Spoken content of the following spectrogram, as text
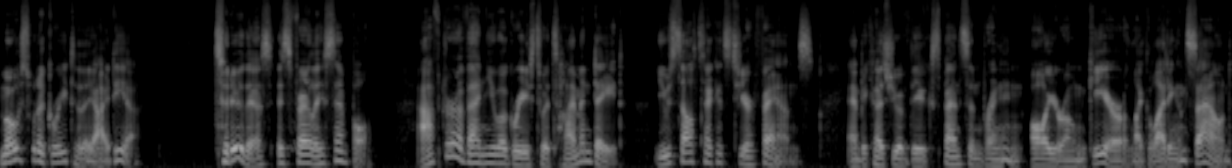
most would agree to the idea. To do this is fairly simple. After a venue agrees to a time and date, you sell tickets to your fans, and because you have the expense in bringing all your own gear, like lighting and sound,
